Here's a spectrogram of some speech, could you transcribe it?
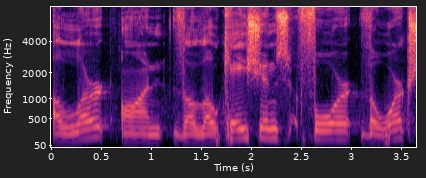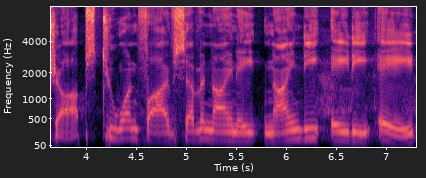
alert on the locations for the workshops 215 798 9088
